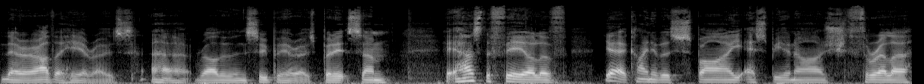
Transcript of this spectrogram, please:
there are other heroes uh, rather than superheroes, but it's um it has the feel of yeah, kind of a spy espionage thriller.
